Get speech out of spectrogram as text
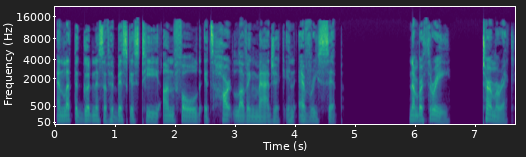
and let the goodness of hibiscus tea unfold its heart loving magic in every sip. Number three, turmeric,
